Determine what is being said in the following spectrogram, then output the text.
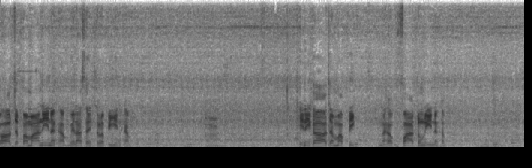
ก็จะประมาณนี้นะครับ เวลาใส่จระปีนครับ ทีนี้ก็จะมาปิดนะครับ ฝาตรงนี้นะครับ Thank you.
